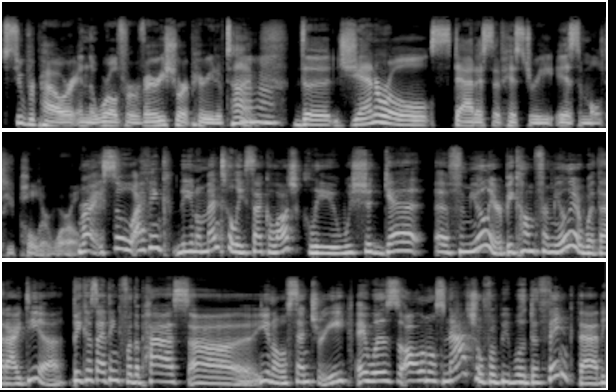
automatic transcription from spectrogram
superpower in the world for a very short period of time. Mhm. The general status of history is a multipolar world. Right. So I think you know mentally, psychologically, we should get uh, familiar, become familiar with that idea because I think for the past uh, you know century, it was almost natural for people to think that the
